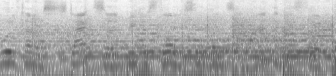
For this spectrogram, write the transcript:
full-time stack. St. Peters 37, St. Anthony's 31.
